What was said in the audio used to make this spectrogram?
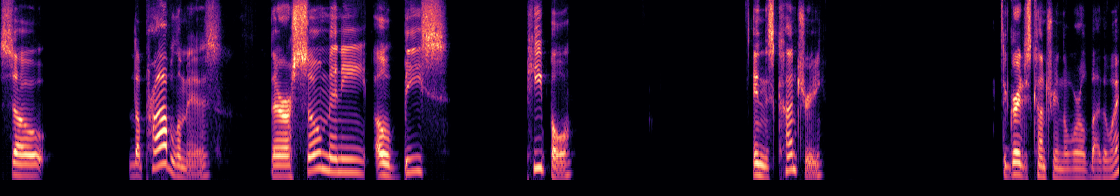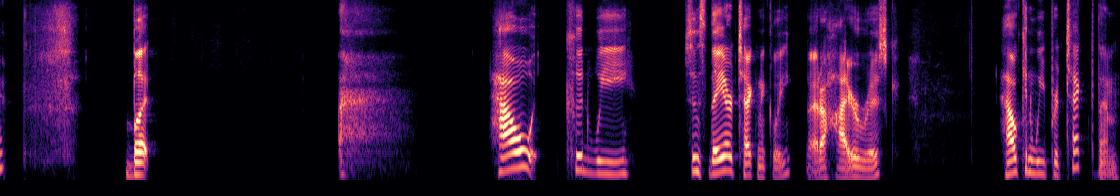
So the problem is there are so many obese people in this country the greatest country in the world, by the way. But how could we, since they are technically at a higher risk, how can we protect them?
